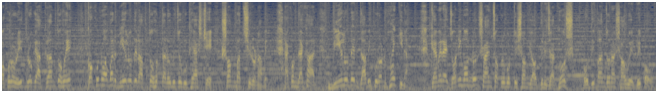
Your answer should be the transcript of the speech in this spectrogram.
কখনো হৃদরোগে আক্রান্ত হয়ে, কখনো আবার বিএলওদের আত্মহত্যার অভিযোগ উঠে আসছে সংবাদ শিরোনামে। এখন দেখার বিএলওদের দাবি পূরণ হয় কিনা? ক্যামেরায় জনি মণ্ডল, সায়ন চক্রবর্তীর সঙ্গে অদ্রিজা ঘোষ ও দীপাঞ্জনা সাউয়ের রিপোর্ট,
